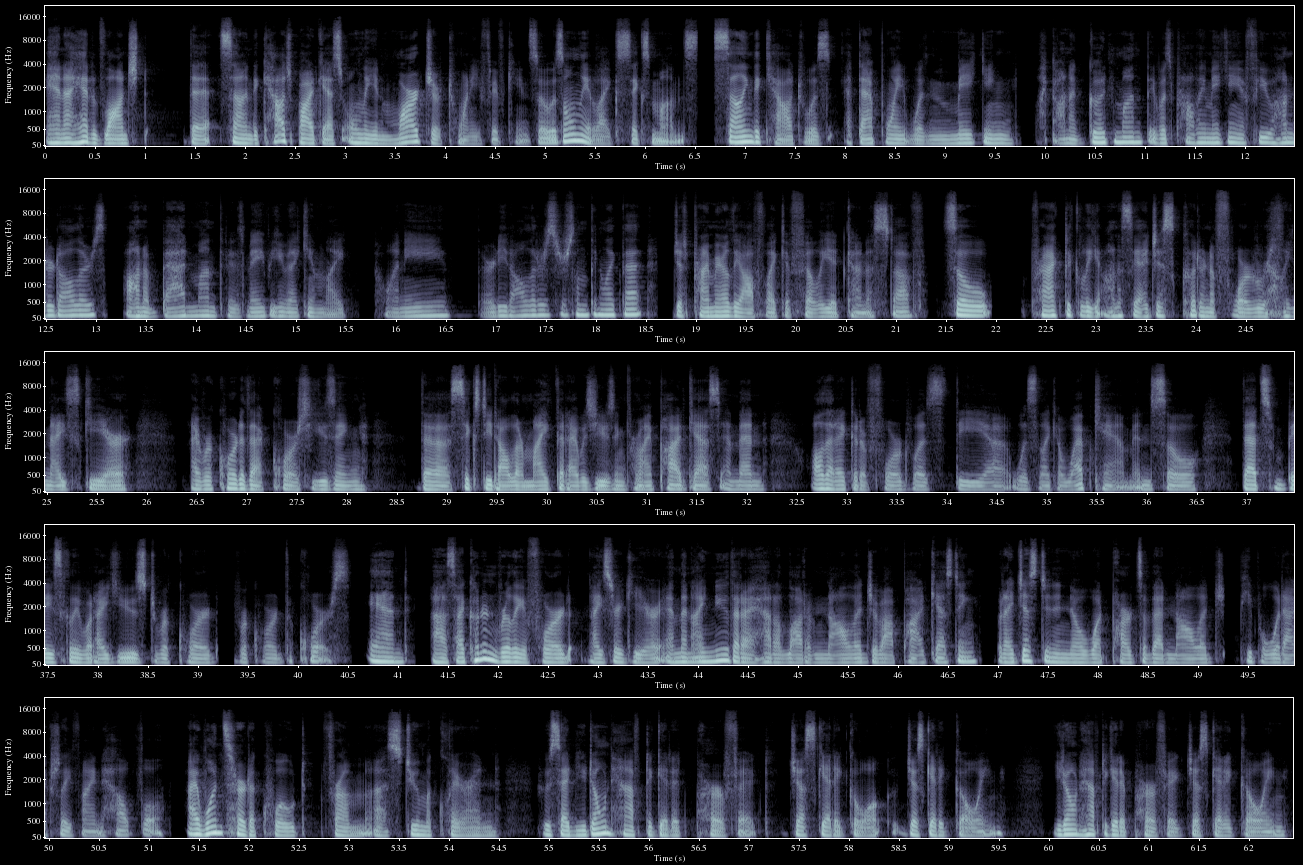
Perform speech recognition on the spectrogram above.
And I had launched the Selling the Couch podcast only in March of 2015. So it was only like six months. Selling the Couch was at that point was making like on a good month, it was probably making a few hundred dollars. On a bad month, it was maybe making like 20, 30 dollars or something like that. Just primarily off like affiliate kind of stuff. So practically, honestly, I just couldn't afford really nice gear. I recorded that course using the $60 mic that I was using for my podcast and then all that I could afford was the uh, was like a webcam and so that's basically what I used to record record the course and uh, so I couldn't really afford nicer gear and then I knew that I had a lot of knowledge about podcasting but I just didn't know what parts of that knowledge people would actually find helpful. I once heard a quote from uh, Stu McLaren who said you don't have to get it perfect just get it go just get it going. You don't have to get it perfect, just get it going.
